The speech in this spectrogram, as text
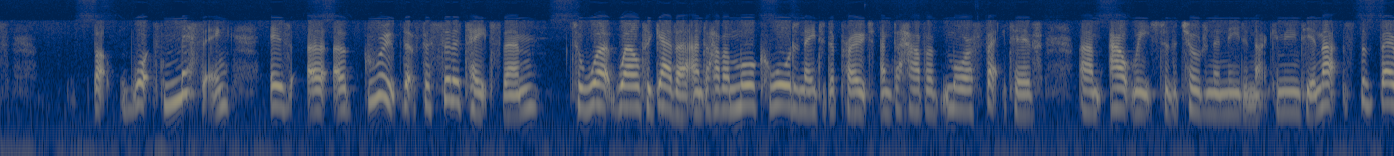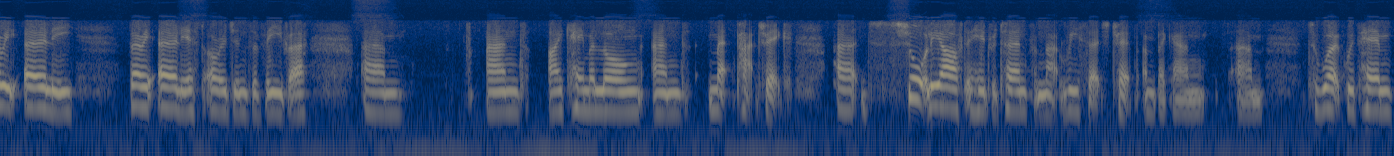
But what's missing is a, a group that facilitates them to work well together and to have a more coordinated approach and to have a more effective um, outreach to the children in need in that community. And that's the very early, very earliest origins of Viva. Um, and I came along and met Patrick uh, shortly after he'd returned from that research trip and began um, to work with him,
